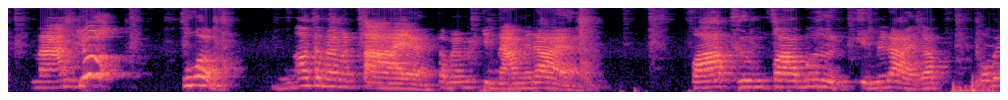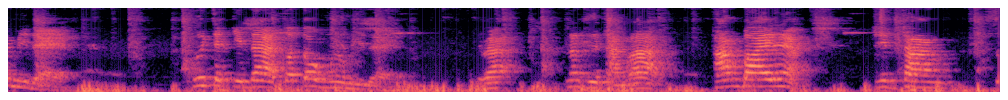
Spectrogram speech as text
ๆน้ำเยอะท่วมเอ้าทำไมมันตายอะทำไมมันกินน้ำไม่ได้อะฟ้าคึมฟ้ามืดกินไม่ได้ครับเพราะไม่มีแดดพื่อจะกินได้ก็ต้องเมื่อมีแดดใช่ไหมนั่นคือทางรากทางใบเนี่ย กินทางเซ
